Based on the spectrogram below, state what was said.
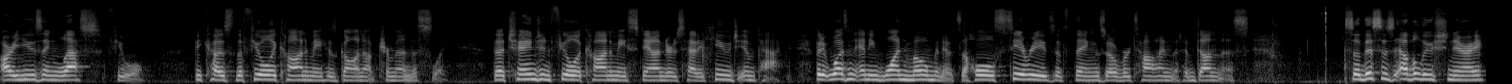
are using less fuel because the fuel economy has gone up tremendously. The change in fuel economy standards had a huge impact. But it wasn't any one moment, it's a whole series of things over time that have done this. So this is evolutionary.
